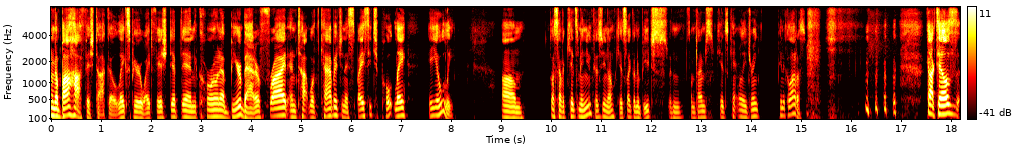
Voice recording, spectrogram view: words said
And a Baja fish taco, Lake Superior whitefish dipped in Corona beer batter, fried and topped with cabbage and a spicy chipotle aioli. Um, let's have a kids menu because you know kids like going to the beach, and sometimes kids can't really drink pina coladas. Cocktails: uh,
